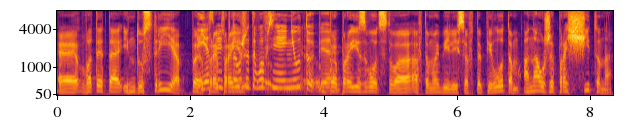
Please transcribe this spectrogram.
Э, вот эта индустрия... п- Я про- смеюсь, потому произ- что это вовсе не утопия. Про- Производство автомобилей с автопилотом, она уже просчитана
